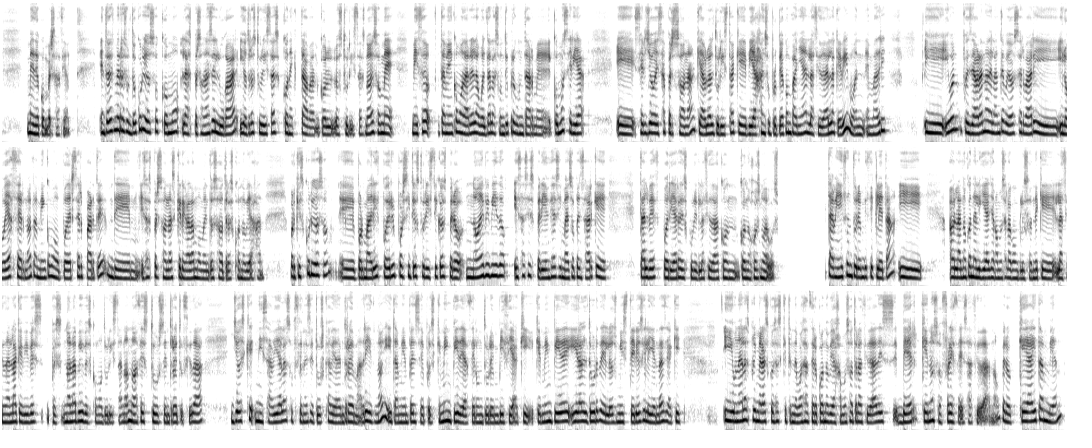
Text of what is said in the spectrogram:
me dio conversación. Entonces me resultó curioso cómo las personas del lugar y otros turistas conectaban con los turistas, ¿no? Eso me, me hizo también como darle la vuelta al asunto y preguntarme cómo sería eh, ser yo esa persona que habla al turista que viaja en su propia compañía en la ciudad en la que vivo, en Madrid. Y, bueno, pues de ahora en adelante voy a observar y, lo voy a hacer, ¿no? También como poder ser parte de esas personas que regalan momentos a otras cuando viajan. Porque es curioso, eh, por Madrid poder ir por sitios turísticos, pero no he vivido esas experiencias y me ha hecho pensar que tal vez podría redescubrir la ciudad con, con ojos nuevos. También hice un tour en bicicleta y hablando con el guía llegamos a la conclusión de que la ciudad en la que vives, pues no la vives como turista, ¿no? No haces tours dentro de tu ciudad yo es que ni sabía las opciones de tours que había dentro de Madrid, ¿no? Y también pensé, pues, ¿qué me impide hacer un tour en bici aquí? ¿Qué me impide ir al tour de los misterios y leyendas de aquí? Y una de las primeras cosas que tendemos a hacer cuando viajamos a otra ciudad es ver qué nos ofrece esa ciudad, ¿no? Pero qué hay también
